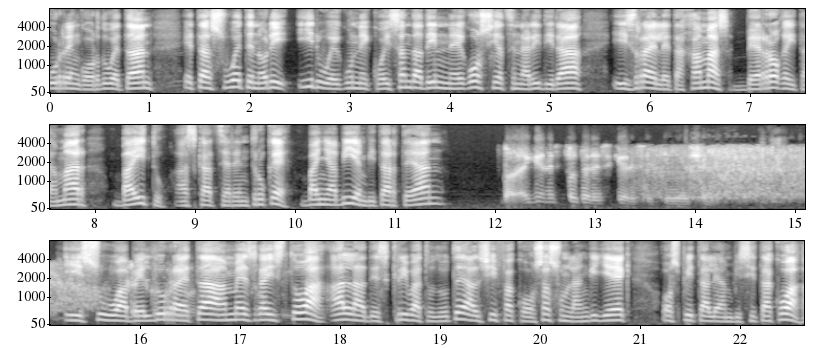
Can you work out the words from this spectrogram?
urren gorduetan eta zueten hori hiru eguneko izan dadin negoziatzen ari dira Israel eta Hamas berrogeita mar baitu askatzearen truke, baina bien bitartean... Izua beldurra eta amez gaiztoa ala deskribatu dute alxifako osasun langileek ospitalean bizitakoa.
